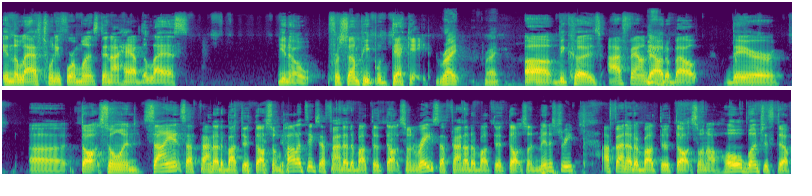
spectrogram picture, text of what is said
in the last 24 months than I have the last, you know, for some people, decade. Right, right. Uh, because I found out about their uh, thoughts on science. I found out about their thoughts on politics. I found out about their thoughts on race. I found out about their thoughts on ministry. I found out about their thoughts on a whole bunch of stuff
